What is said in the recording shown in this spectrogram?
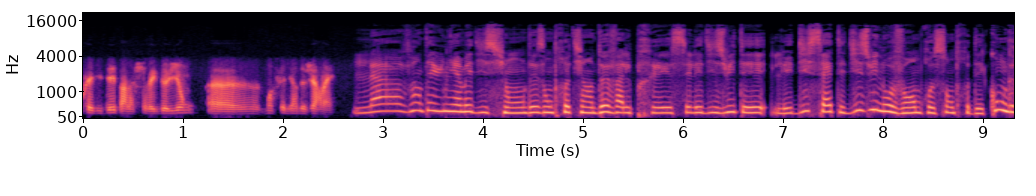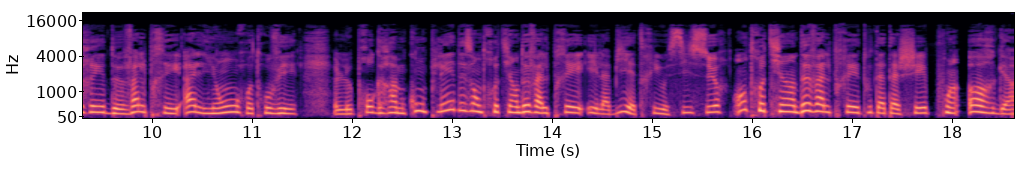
présidée par l'archevêque de Lyon, euh, Monseigneur de Germain. La 21e édition des entretiens de Valpré, c'est les 18 et les 17 et 18 novembre au centre des congrès de Valpré à Lyon. Retrouvez le programme complet des entretiens de Valpré et la billetterie aussi sur entretiensdevalpré toutattaché.org.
